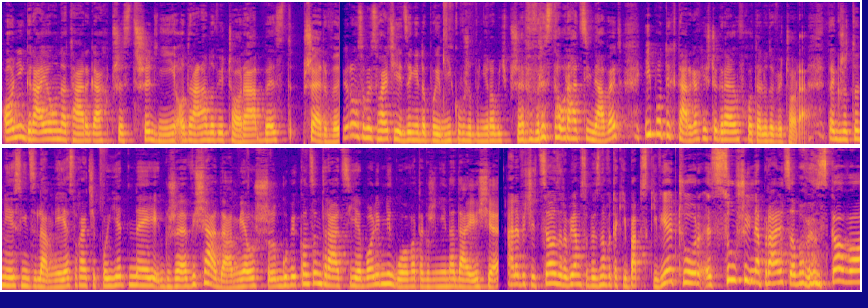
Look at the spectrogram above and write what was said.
Oni grają na targach przez trzy dni, od rana do wieczora, bez przerwy. Biorą sobie, słuchajcie, jedzenie do pojemników, żeby nie robić przerwy w restauracji nawet i po tych targach jeszcze grają w hotelu do wieczora. Także to nie jest nic dla mnie. Ja słuchajcie, po jednej grze wysiadam. Ja już gubię koncentrację, boli mnie głowa, także nie nadaje się. Ale wiecie co? Zrobiłam sobie znowu taki babski wieczór, sushi na pralce obowiązkowo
